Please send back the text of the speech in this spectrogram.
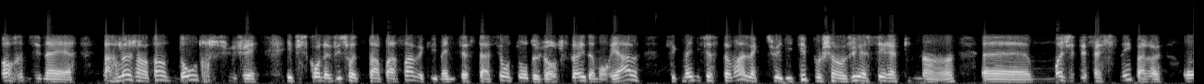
ordinaire. Par là, j'entends d'autres sujets. Et puis ce qu'on a vu, soit en passant avec les manifestations autour de George Floyd à Montréal, c'est que manifestement, l'actualité peut changer assez rapidement. Hein. Euh, moi, j'étais fasciné par... Euh, on,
